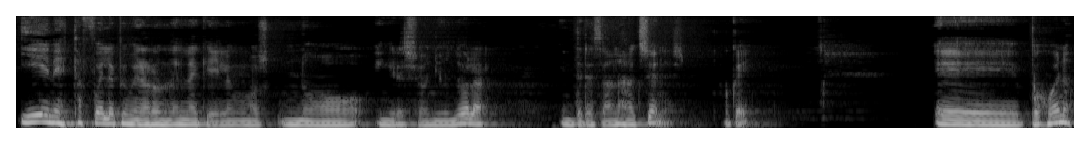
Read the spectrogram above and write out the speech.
Y en esta fue la primera ronda en la que Elon Musk no ingresó ni un dólar interesado en las acciones. ¿ok? Eh, pues bueno,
